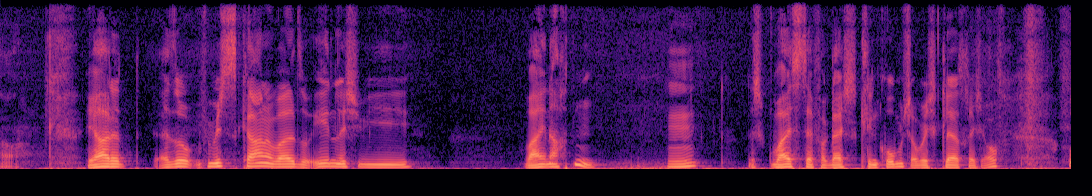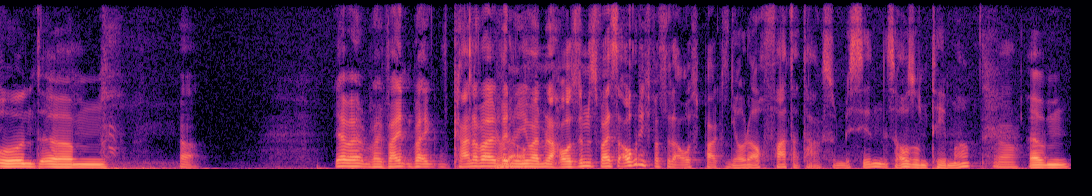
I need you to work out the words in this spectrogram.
Ja. Ja, das, also für mich ist Karneval so ähnlich wie Weihnachten. Mhm. Ich weiß, der Vergleich klingt komisch, aber ich kläre es gleich auf. Und ähm, Ja. Ja, bei, bei, bei Karneval, Ja, wenn du jemanden nach Hause nimmst, weißt du auch nicht, was du da auspackst. ja, oder auch Vatertag so ein bisschen, ist auch so ein Thema. Ja. Ähm,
